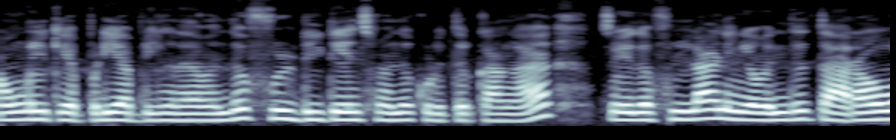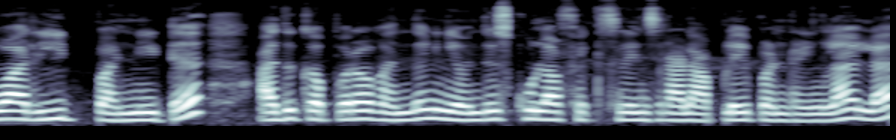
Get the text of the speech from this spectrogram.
அவங்களுக்கு எப்படி அப்படிங்கிறத வந்து ஃபுல் டீட்டெயில்ஸ் வந்து கொடுத்துருக்காங்க. ஸோ இதை ஃபுல்லாக நீங்கள் வந்து தரவாக ரீட் பண்ணிவிட்டு அதுக்கப்புறம் வந்து நீங்கள் வந்து ஸ்கூல் ஆஃப் எக்ஸலன்ஸில் அப்ளை பண்ணுறீங்களா இல்லை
